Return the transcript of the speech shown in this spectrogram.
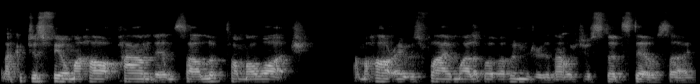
and I could just feel my heart pounding. So I looked on my watch, and my heart rate was flying well above 100, and that was just stood still. So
